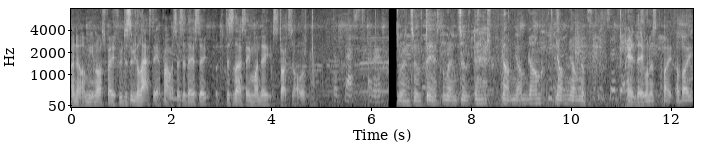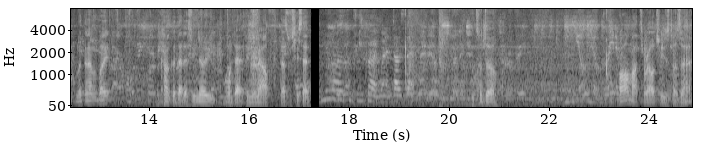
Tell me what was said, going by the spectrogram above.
I know, I'm eating all spicy food. This will be the last day, I promise. I said yesterday, but this is the last day, Monday. It starts it all over. The best ever. Lorenzo's dance, Lorenzo's dash. Yum, yum, yum, yum, yum, yum. Day. Here, they want us to bite a bite? Let them have a bite? Look how good that is. You know you want that in your mouth. That's what she said. You know pizza's good when it does this. What's the dough? All mozzarella cheese does that.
